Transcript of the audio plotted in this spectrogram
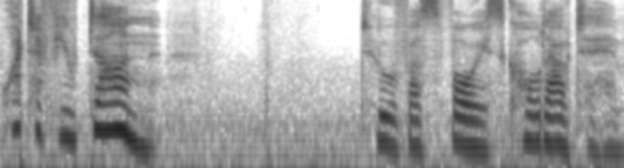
what have you done? Tuva's voice called out to him.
